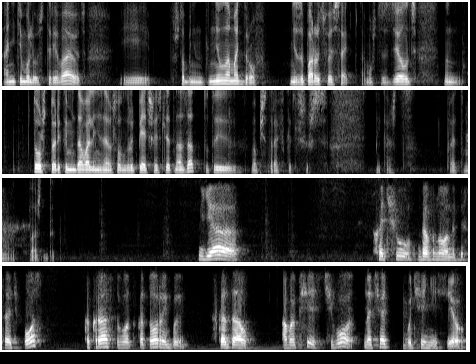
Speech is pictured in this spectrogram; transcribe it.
они тем более устаревают, и чтобы не, не ломать дров, не запороть свой сайт, потому что сделать ну, то, что рекомендовали, не знаю, условно говоря, 5-6 лет назад, то ты вообще трафик лишишься, мне кажется. Поэтому важно так. Я хочу давно написать пост, как раз вот который бы сказал, а вообще с чего начать обучение SEO?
